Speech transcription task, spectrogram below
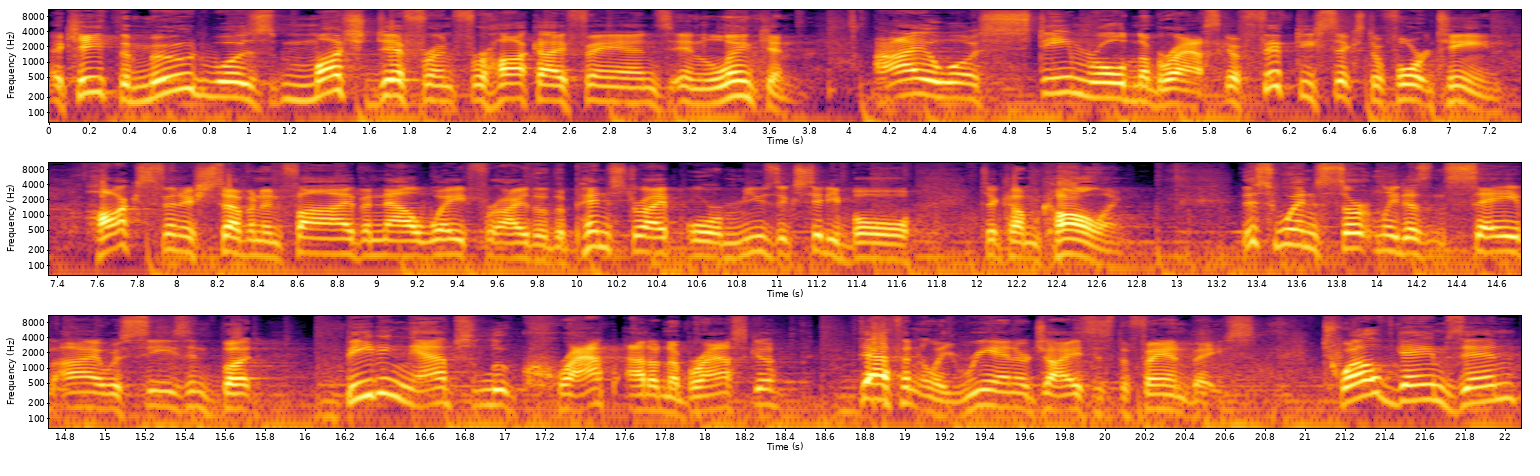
Uh, Keith, the mood was much different for Hawkeye fans in Lincoln. Iowa steamrolled Nebraska 56 to 14. Hawks finished 7 and 5 and now wait for either the Pinstripe or Music City Bowl to come calling. This win certainly doesn't save Iowa's season, but beating the absolute crap out of Nebraska definitely re energizes the fan base. 12 games in,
